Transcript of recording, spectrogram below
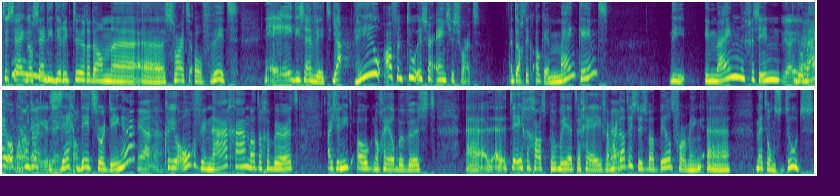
Toen zei ik nog: Zijn die directeuren dan eh, eh, zwart of wit? Nee, die zijn wit. Ja, heel af en toe is er eentje zwart. En dacht ik: Oké, mijn kind, die in mijn gezin Ja, ja, door mij opgevoed Ja, wordt, zegt van- dit soort dingen. Ja. Ja. Kun je ongeveer nagaan wat er gebeurt als je niet ook nog heel bewust eh, eh, tegengas probeert te geven. Maar Ja. dat is dus wat beeldvorming eh, met ons doet.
